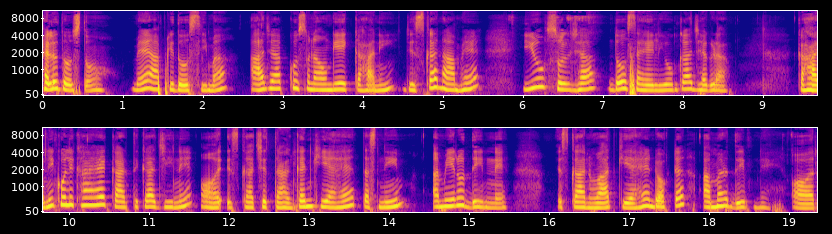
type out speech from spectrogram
हेलो दोस्तों, मैं आपकी दोस्त सीमा। आज आपको सुनाऊँगी एक कहानी जिसका नाम है यूँ सुलझा दो सहेलियों का झगड़ा। कहानी को लिखा है कार्तिका जी ने और इसका चित्रांकन किया है तस्नीम अमीरुद्दीन ने। इसका अनुवाद किया है डॉक्टर अमरदीप ने और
